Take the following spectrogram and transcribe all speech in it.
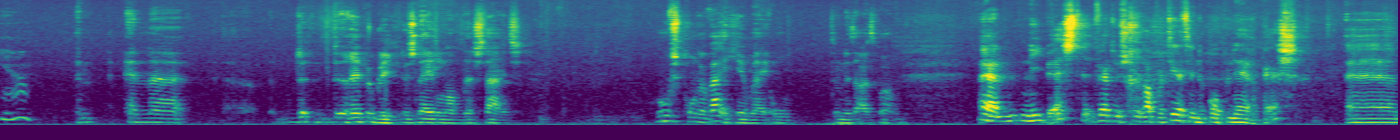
Ja. En eh, de, de Republiek, dus Nederland destijds. Hoe sprongen wij hiermee om toen dit uitkwam? Nou ja, niet best. Het werd dus gerapporteerd in de populaire pers. Ehm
